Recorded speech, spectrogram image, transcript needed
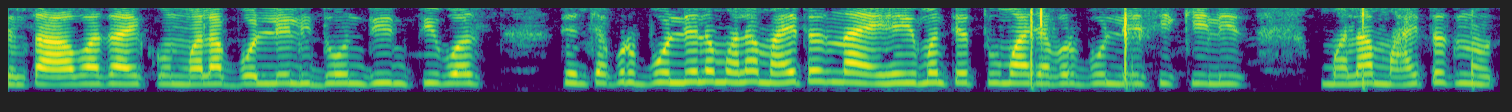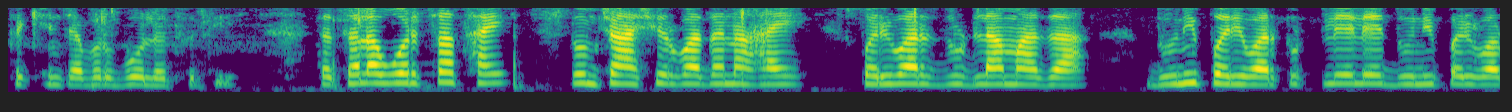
त्यांचा आवाज ऐकून मला बोललेली दोन तीन दिवस. त्यांच्याबरोबर बोललेलं मला माहीतच नाही. हे म्हणते तू माझ्याबरोबर बोललीस ही केलीस. मला माहीतच नव्हतं की यांच्याबरोबर बोलत होती. तर चला वरचाच आहे. तुमच्या आशीर्वादानं आहे. परिवार जुडला माझा. दोन्ही परिवार तुटलेले दोन्ही परिवार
